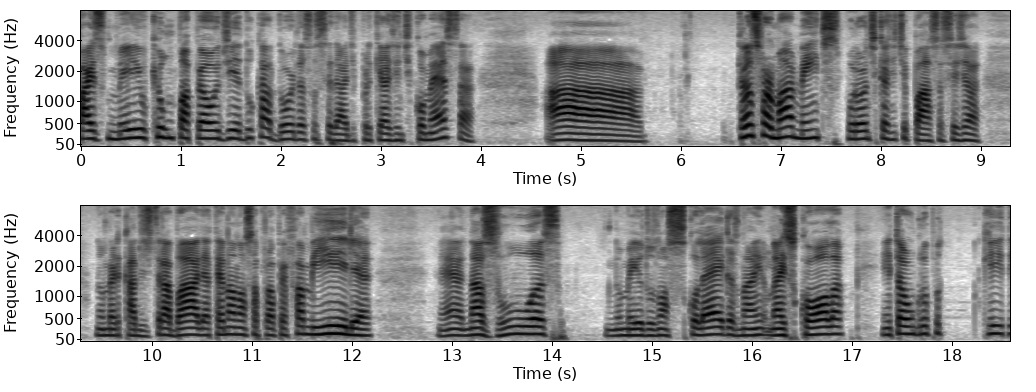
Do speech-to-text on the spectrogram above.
faz meio que um papel de educador da sociedade, porque a gente começa a transformar mentes por onde que a gente passa, seja no mercado de trabalho, até na nossa própria família, né, nas ruas, no meio dos nossos colegas, na, na escola. Então, é um grupo que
